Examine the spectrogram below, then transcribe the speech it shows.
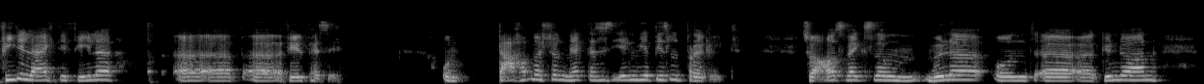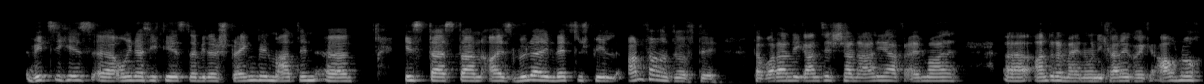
viele leichte Fehler, äh, äh, Fehlpässe. Und da hat man schon gemerkt, dass es irgendwie ein bisschen bröckelt. Zur Auswechslung Müller und äh, äh Gündogan, witzig ist, äh, ohne dass ich dir jetzt da widersprechen will, Martin, äh, ist, dass dann, als Müller im letzten Spiel anfangen durfte, da war dann die ganze Schanalie auf einmal äh, andere Meinung. Ich kann euch auch noch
